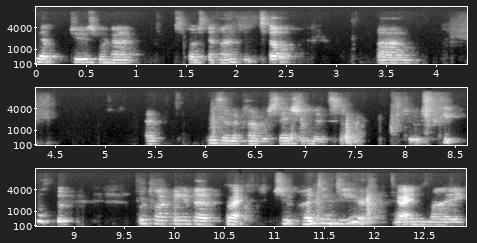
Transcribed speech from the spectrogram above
that Jews were not supposed to hunt until um, I was in a conversation with some Jewish people who were talking about Right. hunting deer. Right. And my,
